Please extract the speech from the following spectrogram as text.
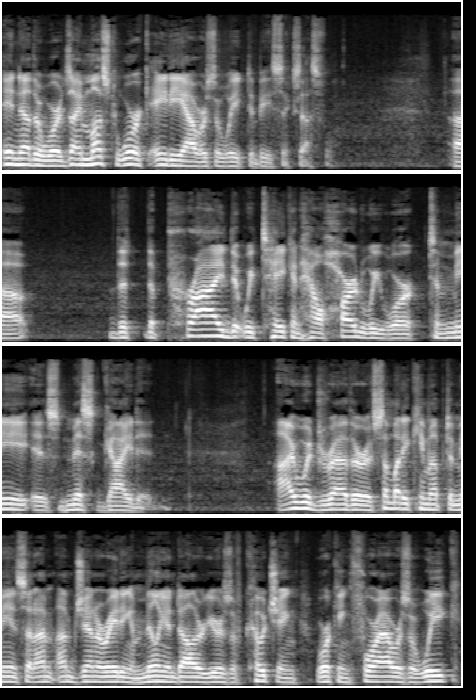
In other words, I must work 80 hours a week to be successful. Uh, the the pride that we take in how hard we work to me is misguided. I would rather if somebody came up to me and said, "I'm I'm generating a million dollar years of coaching, working four hours a week,"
